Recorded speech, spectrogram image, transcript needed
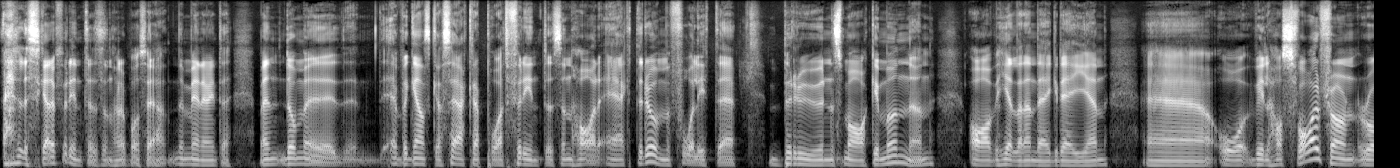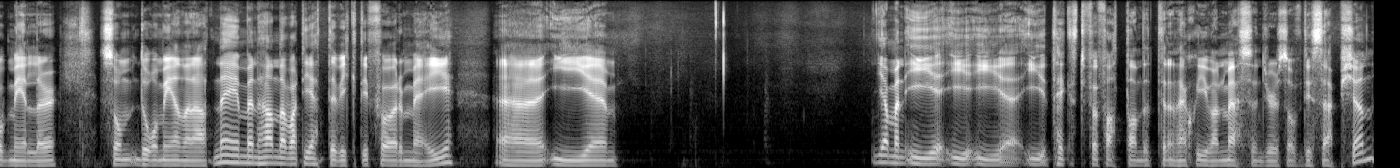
älskar förintelsen, höll jag på att säga, det menar jag inte, men de eh, är väl ganska säkra på att förintelsen har ägt rum, får lite brun smak i munnen av hela den där grejen och vill ha svar från Rob Miller som då menar att nej, men han har varit jätteviktig för mig. Eh, i eh, ja, men i, i, i, eh, i textförfattandet till den här skivan Messengers of Deception.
